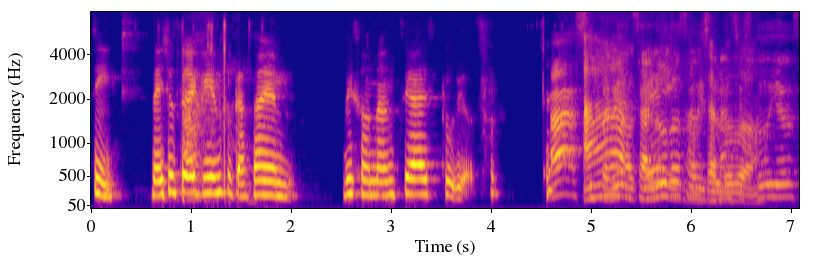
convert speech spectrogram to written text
Sí, de hecho estoy aquí en su casa en Disonancia Estudios. Ah, súper ah, bien. Saludos a Disonancia Estudios.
